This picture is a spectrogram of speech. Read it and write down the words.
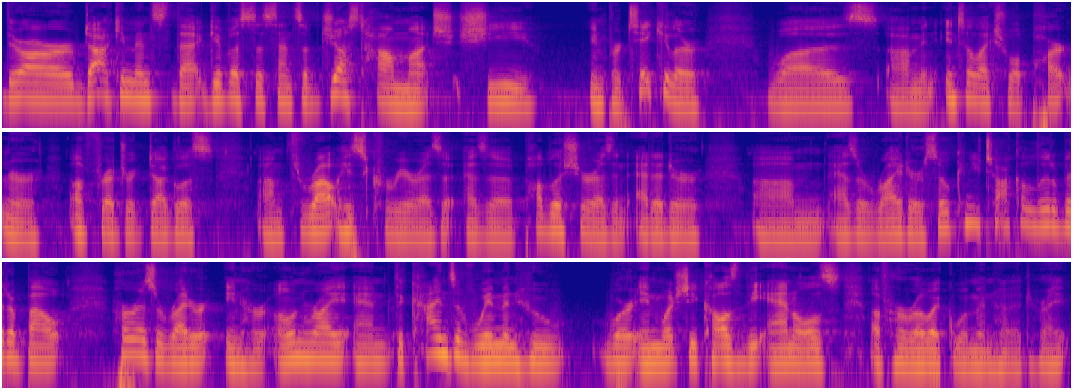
there are documents that give us a sense of just how much she, in particular, was um, an intellectual partner of Frederick Douglass um, throughout his career as a, as a publisher, as an editor, um, as a writer. So, can you talk a little bit about her as a writer in her own right and the kinds of women who were in what she calls the annals of heroic womanhood, right?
